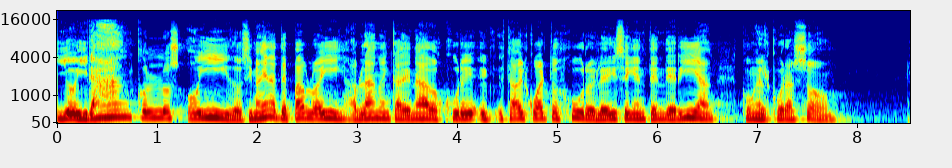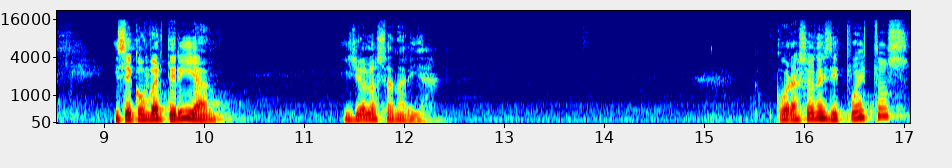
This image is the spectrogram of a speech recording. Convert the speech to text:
y oirán con los oídos. Imagínate Pablo ahí hablando encadenado, oscuro, estaba el cuarto oscuro y le dice y entenderían con el corazón y se convertirían y yo los sanaría. Corazones dispuestos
